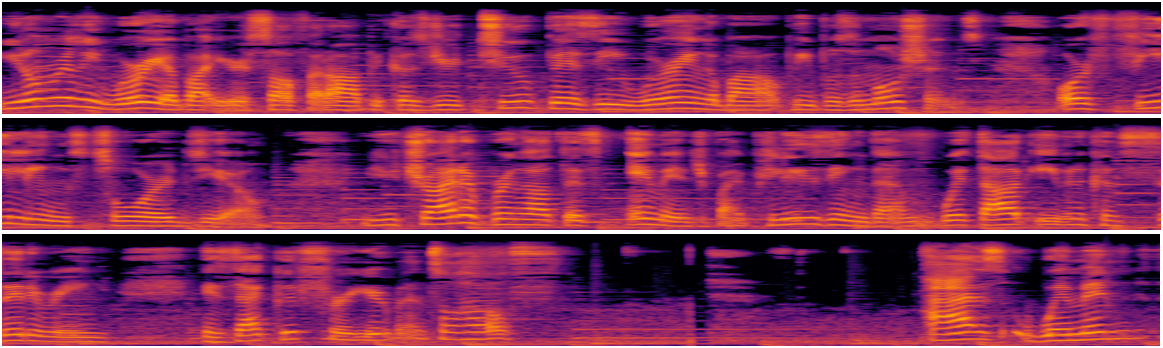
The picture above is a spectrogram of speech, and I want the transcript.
you don't really worry about yourself at all because you're too busy worrying about people's emotions or feelings towards you. You try to bring out this image by pleasing them without even considering is that good for your mental health? As women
